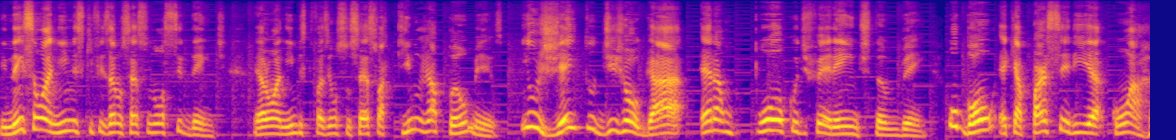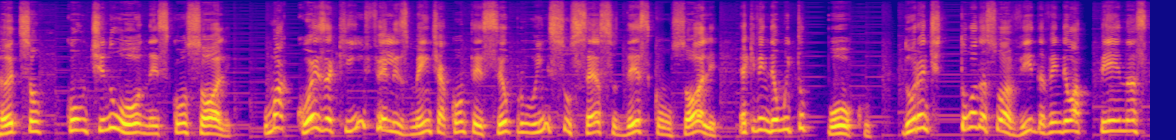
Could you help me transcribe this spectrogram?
E nem são animes que fizeram sucesso no ocidente. Eram animes que faziam sucesso aqui no Japão mesmo. E o jeito de jogar era um pouco diferente também. O bom é que a parceria com a Hudson continuou nesse console. Uma coisa que infelizmente aconteceu para o insucesso desse console é que vendeu muito pouco. Durante toda a sua vida vendeu apenas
